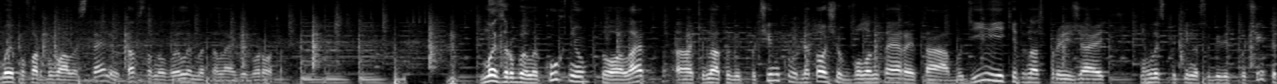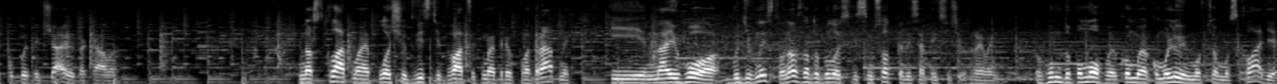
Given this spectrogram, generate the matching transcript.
Ми пофарбували стелю та встановили металеві ворота. Ми зробили кухню, туалет, е, кімнату відпочинку для того, щоб волонтери та водії, які до нас приїжджають, могли спокійно собі відпочити, попити чаю та кави. Наш склад має площу 220 метрів квадратних, і на його будівництво нам знадобилось 850 тисяч гривень. Гумдопомогу, яку ми акумулюємо в цьому складі,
